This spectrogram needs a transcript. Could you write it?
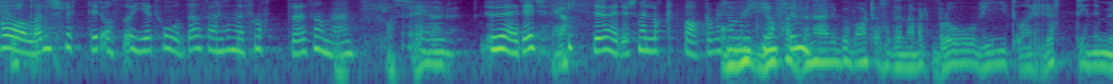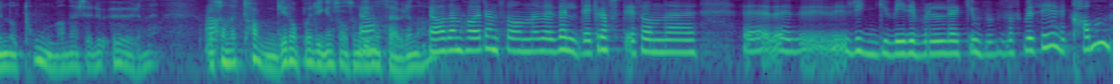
Halen altså. slutter også å gi et hode, og så har den sånne flotte sånne ører, spisse ja. ører som er lagt bakover og som en sin hund. Fargen er bevart. Altså, den har vært blå, hvit og rødt inn i munnen. Og tunga, der ser du ørene. Og ja. sånne tagger oppå ryggen, sånn som ja. dinosaurene har. Ja, den har en sånn veldig kraftig sånn uh, ryggvirvel Hva skal vi si? Kam.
